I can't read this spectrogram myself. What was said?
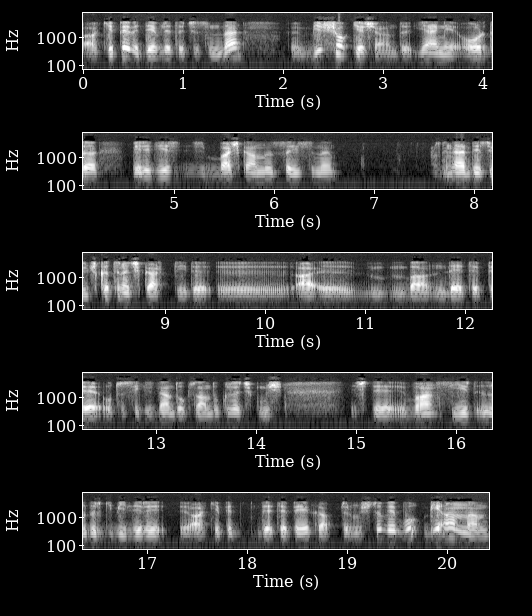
AKP ve devlet açısından bir şok yaşandı. Yani orada belediye başkanlığı sayısını neredeyse 3 katına çıkarttıydı e, e, DTP 38'den 99'a çıkmış işte Van, Siirt, Iğdır gibi illeri e, AKP DTP'ye kaptırmıştı ve bu bir anlam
